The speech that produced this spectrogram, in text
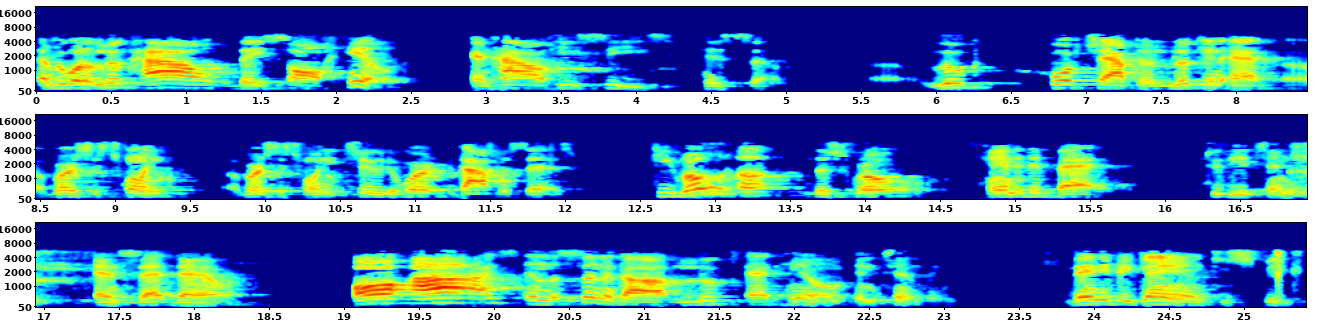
And we're going to look how they saw him and how he sees himself. Uh, Luke, fourth chapter, looking at uh, verses 20, uh, verses 22, the word, the gospel says, he rolled up the scroll, handed it back to the attendant, and sat down. All eyes in the synagogue looked at him intently. Then he began to speak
